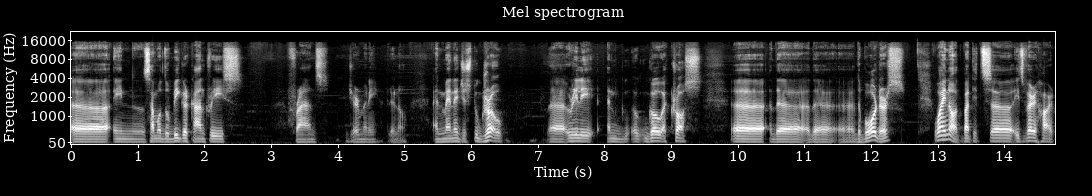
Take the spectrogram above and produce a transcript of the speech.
uh, in some of the bigger countries, France, Germany, I don't know, and manages to grow uh, really and go across uh, the the uh, the borders, why not? But it's it's very hard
